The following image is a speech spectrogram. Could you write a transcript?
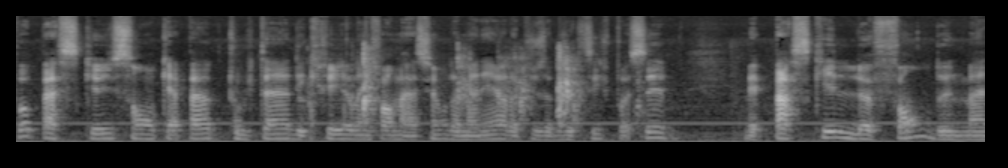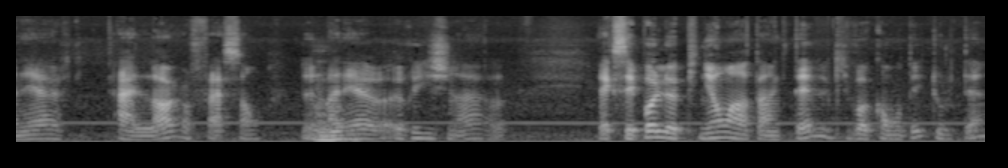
Pas parce qu'ils sont capables tout le temps d'écrire l'information de la manière la plus objective possible, mais parce qu'ils le font d'une manière à leur façon, d'une Mhm. manière originale. Fait que c'est pas l'opinion en tant que telle qui va compter tout le temps.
